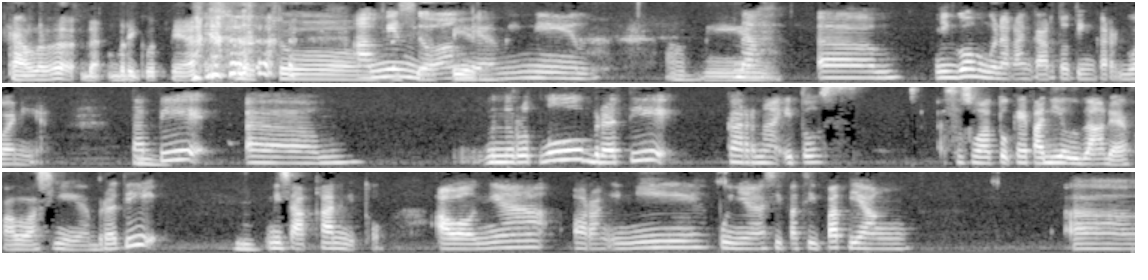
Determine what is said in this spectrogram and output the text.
Kalau da- berikutnya. betul Amin dong, diaminin. Amin. Nah, em, ini gue menggunakan kartu tinker gue nih ya. Tapi em, menurut lu berarti karena itu sesuatu kayak tadi lu bilang ada evaluasinya ya. Berarti Hmm. misalkan gitu, awalnya orang ini punya sifat-sifat yang eh,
